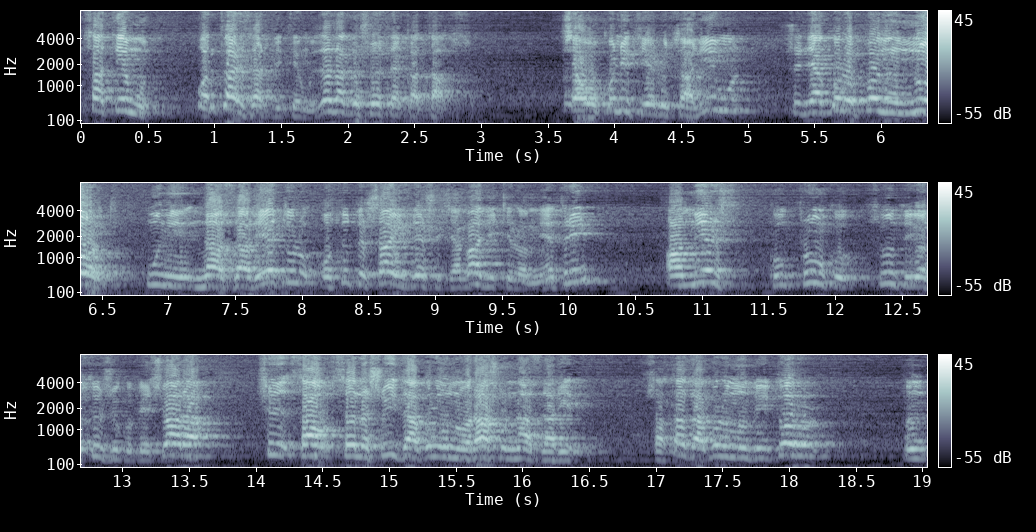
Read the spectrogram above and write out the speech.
s-a temut. Oricare s-ar fi temut, dar dacă și ăsta ca Și a ocolit Ierusalimul și de acolo până în nord, unii Nazaretul, 160 și ceva de kilometri, a mers cu pruncul Sfântul Iosif și cu Fecioara și s-au sălășuit de acolo în orașul Nazaret. Și a stat acolo Mântuitorul în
